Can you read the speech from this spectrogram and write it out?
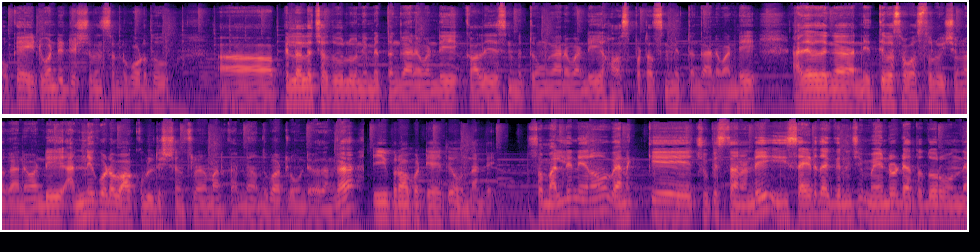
ఓకే? ఎటువంటి డిస్టర్బెన్స్ ఉండకూడదు. పిల్లల చదువులు నిమిత్తం కానివ్వండి కాలేజెస్ నిమిత్తం కానివ్వండి హాస్పిటల్స్ నిమిత్తం కానివ్వండి అదేవిధంగా నిత్యవసర వస్తువుల విషయంలో కానివ్వండి అన్నీ కూడా వాకబుల్ డిస్టెన్స్లోనే మనకు అన్ని అందుబాటులో ఉండే విధంగా ఈ ప్రాపర్టీ అయితే ఉందండి. సో మళ్ళీ నేను వెనక్కి చూపిస్తానండి. ఈ సైడ్ దగ్గర నుంచి మెయిన్ రోడ్ ఎంత దూరం ఉంది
